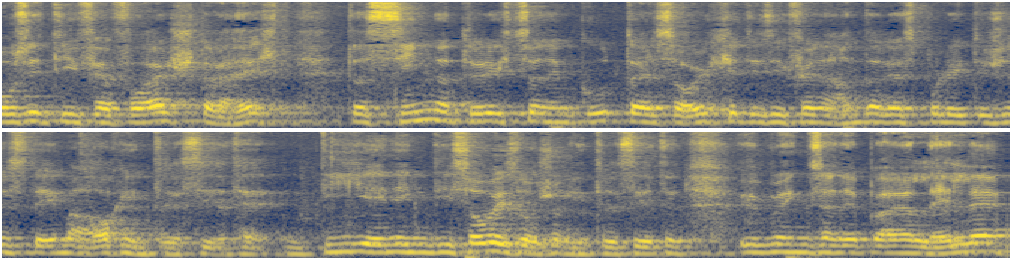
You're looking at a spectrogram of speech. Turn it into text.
positiv hervorstreicht. Das sind natürlich zu einem Gutteil solche, die sich für ein anderes politisches Thema auch interessiert hätten. Diejenigen, die sowieso schon interessiert sind. Übrigens eine Parallele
